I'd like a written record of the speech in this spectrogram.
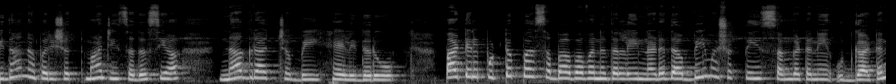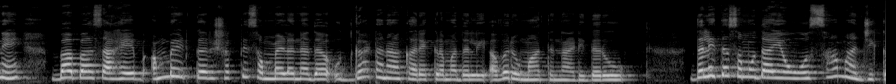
ವಿಧಾನ ಪರಿಷತ್ ಮಾಜಿ ಸದಸ್ಯ ನಾಗರಾಜ್ ಚಬ್ಬಿ ಹೇಳಿದರು. ಪಾಟೀಲ್ ಪುಟ್ಟಪ್ಪ ಸಭಾಭವನದಲ್ಲಿ ನಡೆದ ಭೀಮಶಕ್ತಿ ಸಂಘಟನೆ ಉದ್ಘಾಟನೆ, ಬಾಬಾ ಸಾಹೇಬ್ ಅಂಬೇಡ್ಕರ್ ಶಕ್ತಿ ಸಮ್ಮೇಳನದ ಉದ್ಘಾಟನಾ ಕಾರ್ಯಕ್ರಮದಲ್ಲಿ ಅವರು ಮಾತನಾಡಿದರು. ದಲಿತ ಸಮುದಾಯವು ಸಾಮಾಜಿಕ,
